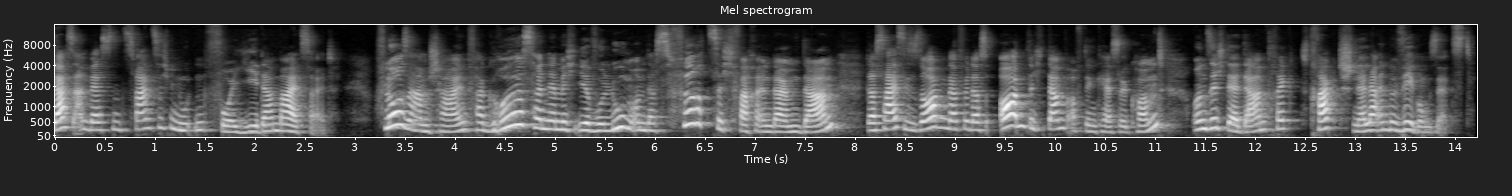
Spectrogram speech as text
Das am besten 20 Minuten vor jeder Mahlzeit. Flohsamenschalen vergrößern nämlich ihr Volumen um das 40-fache in deinem Darm. Das heißt, sie sorgen dafür, dass ordentlich Dampf auf den Kessel kommt und sich der Darmtrakt schneller in Bewegung setzt.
